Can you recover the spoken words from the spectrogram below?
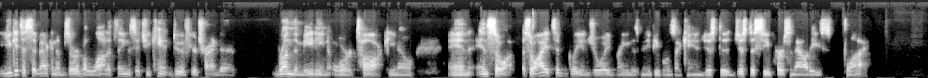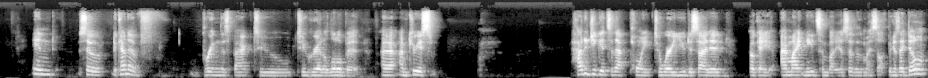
you get to sit back and observe a lot of things that you can't do if you're trying to run the meeting or talk you know and and so so i typically enjoy bringing as many people as i can just to just to see personalities fly And so to kind of bring this back to to grit a little bit, uh, I'm curious. How did you get to that point to where you decided, okay, I might need somebody else other than myself? Because I don't,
